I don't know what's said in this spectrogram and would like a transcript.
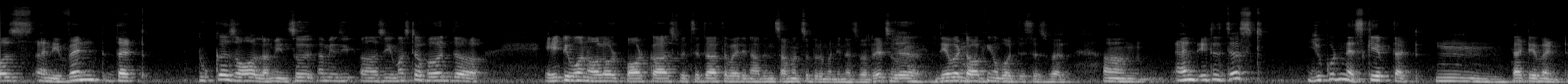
was an event that took us all. I mean, so I mean, uh, so you must have heard the 81 All Out podcast with Siddhartha Vaidyanathan and Samanth Subramanian as well, right? So Yeah. they were talking about this as well. Um, and it is just, you couldn't escape that Hmm. that event.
